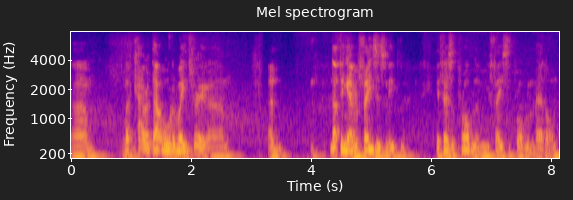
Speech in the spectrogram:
Um, and I've carried that all the way through. Um, and nothing ever phases me. If there's a problem, you face the problem head on,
